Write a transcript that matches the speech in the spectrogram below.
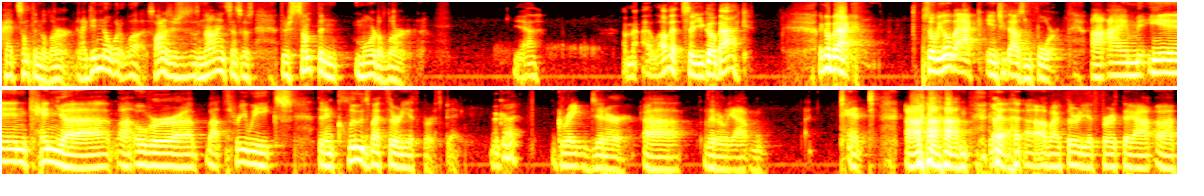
I had something to learn, and I didn't know what it was. Honestly, there's just nine sense goes, there's something more to learn. Yeah. I'm, I love it. So you go back. I go back. So we go back in 2004. Uh, I'm in Kenya uh, over uh, about three weeks that includes my 30th birthday. Okay. Great dinner, uh, literally out in a tent um, yep. uh, my 30th birthday out uh,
